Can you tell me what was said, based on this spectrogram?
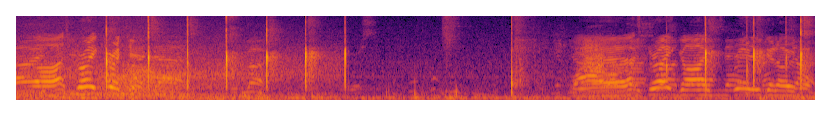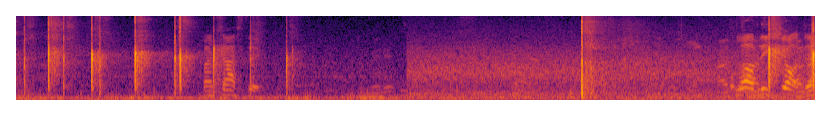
Oh, that's great cricket. Yeah, that's great, guys. Really good over. Fantastic. Lovely shot, Dan.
